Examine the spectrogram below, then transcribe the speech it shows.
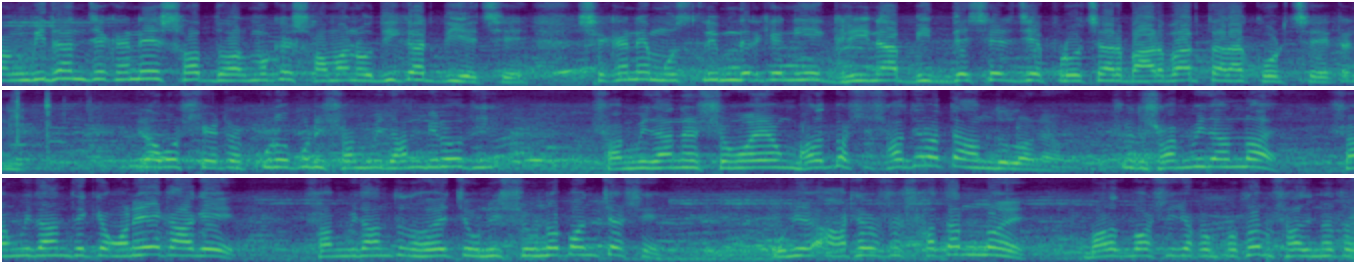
সংবিধান যেখানে সব ধর্মকে সমান অধিকার দিয়েছে সেখানে মুসলিমদেরকে নিয়ে ঘৃণা বিদ্বেষের যে প্রচার বারবার তারা করছে এটা নিয়ে অবশ্যই এটা পুরোপুরি সংবিধান বিরোধী। সংবিধানের সময় এবং ভারতবর্ষের স্বাধীনতা আন্দোলনেও শুধু সংবিধান নয় সংবিধান থেকে অনেক আগে সংবিধান তো হয়েছে উনিশশো উনপঞ্চাশে। উনি আঠেরোশো সাতান্নয় ভারতবর্ষে যখন প্রথম স্বাধীনতা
